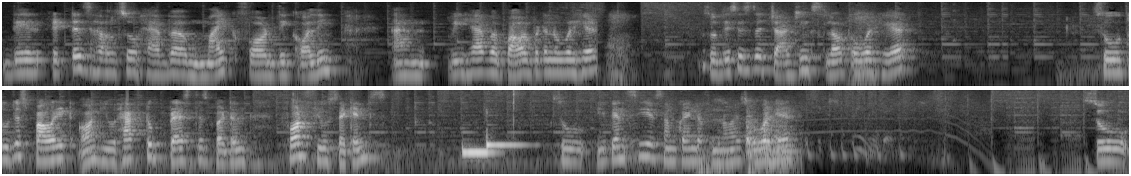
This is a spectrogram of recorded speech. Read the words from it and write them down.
there it is also have a mic for the calling. And we have a power button over here so this is the charging slot over here. So to just power it on you have to press this button for a few seconds. So you can see some kind of noise over here. So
